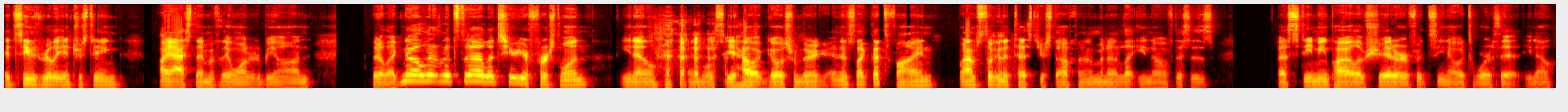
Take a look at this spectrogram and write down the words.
it seems really interesting. I asked them if they wanted to be on. They're like, no, let, let's uh, let's hear your first one, you know, and we'll see how it goes from there. And it's like that's fine, but I'm still Yeah. gonna test your stuff, and I'm gonna let you know if this is a steaming pile of shit or if it's you know it's worth it, you know.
